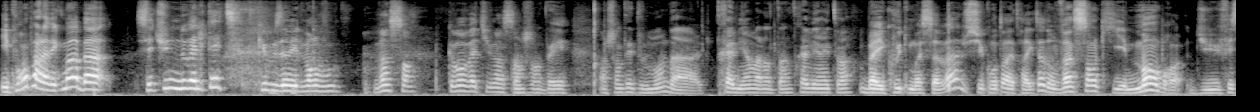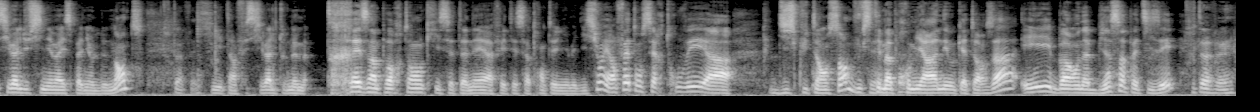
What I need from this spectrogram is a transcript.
Et pour en parler avec moi, bah c'est une nouvelle tête que vous avez devant vous, Vincent. Comment vas-tu Vincent Enchanté, enchanté tout le monde, bah, très bien Valentin, très bien et toi? Bah écoute, moi ça va, je suis content d'être avec toi. Donc Vincent qui est membre du Festival du cinéma espagnol de Nantes, tout à fait. qui est un festival tout de même très important qui cette année a fêté sa 31e édition. Et en fait on s'est retrouvé à discuter ensemble, vu que c'était ma première année au 14A, et bah on a bien sympathisé. Tout à fait.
